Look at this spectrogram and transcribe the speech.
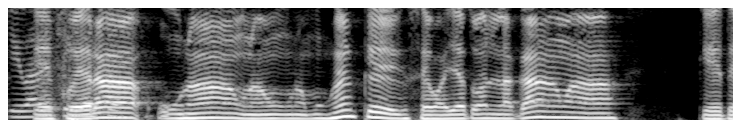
Que fuera una, una, una mujer que se vaya toda en la cama, que te,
